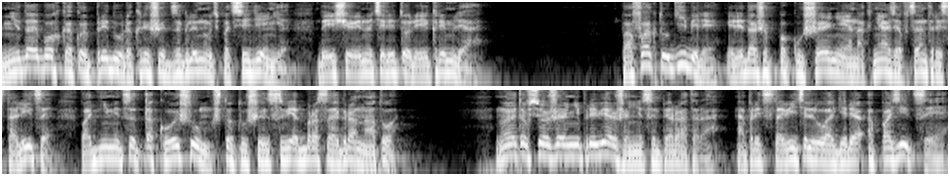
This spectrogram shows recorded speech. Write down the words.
Не дай бог, какой придурок решит заглянуть под сиденье, да еще и на территории Кремля. По факту гибели или даже покушения на князя в центре столицы поднимется такой шум, что туши свет, бросая гранату. Но это все же не приверженец императора, а представитель лагеря оппозиции.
